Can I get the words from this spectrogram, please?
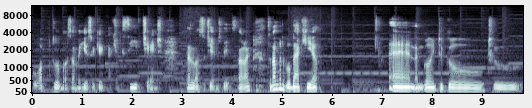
go up to about somewhere here so you can actually see it change. That'll also change this alright? So now I'm going to go back here. And I'm going to go to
